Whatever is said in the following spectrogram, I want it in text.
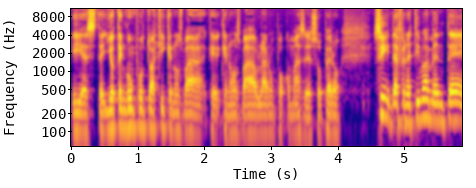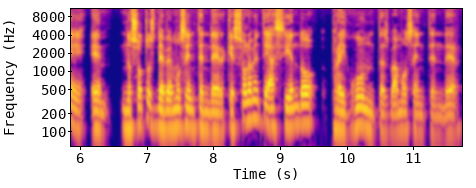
Y este, yo tengo un punto aquí que nos, va, que, nos va a hablar un poco más de eso. Pero sí, definitivamente eh, nosotros debemos entender que solamente haciendo preguntas vamos a entender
